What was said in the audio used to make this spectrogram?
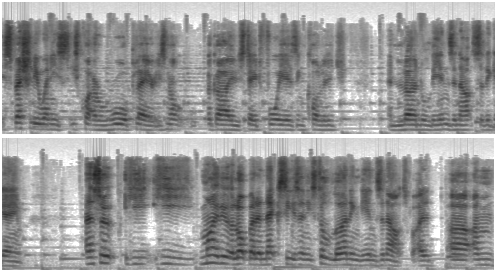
especially when he's he's quite a raw player. He's not a guy who stayed four years in college and learned all the ins and outs of the game. And so he he might be a lot better next season. He's still learning the ins and outs, but I uh, I'm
